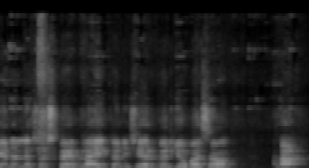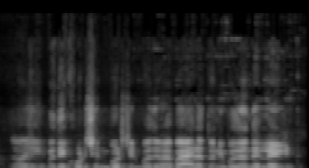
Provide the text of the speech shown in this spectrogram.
ચેનલને સબસ્ક્રાઇબ લાઇક અને શેર કરજો પાછા હા. જો એ બધી ખુરશી ને બુરશી બધું બહાર હતું ને બધું અંદર લઈ લીધું.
